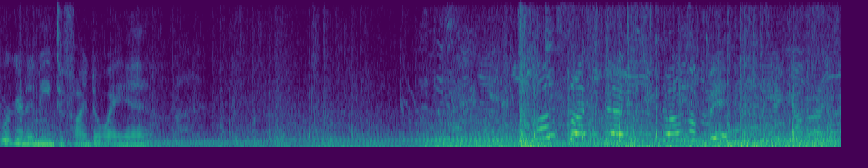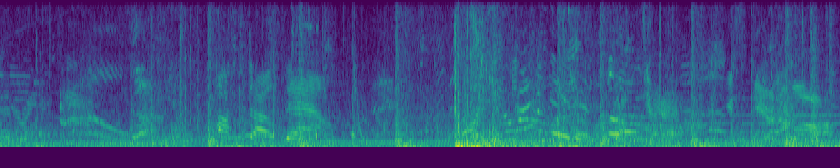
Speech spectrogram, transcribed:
We're gonna need to find a way in. Looks like that stung a bit. Take out that generator now! Hostile down. Eliminated! We scared him off!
